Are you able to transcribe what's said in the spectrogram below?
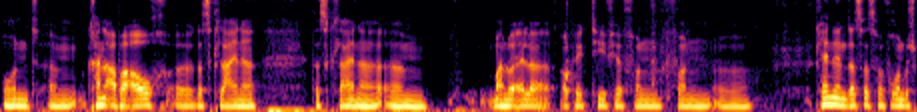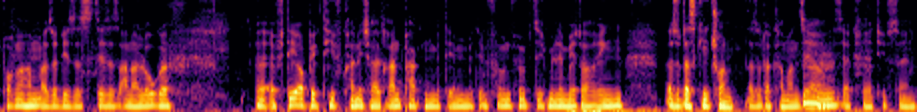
und ähm, kann aber auch äh, das kleine, das kleine ähm, manuelle Objektiv hier von, von äh, Canon, das, was wir vorhin besprochen haben, also dieses, dieses analoge äh, FD-Objektiv kann ich halt ranpacken mit dem, mit dem 55 mm Ring. Also das geht schon. Also da kann man sehr, Mhm. sehr kreativ sein.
